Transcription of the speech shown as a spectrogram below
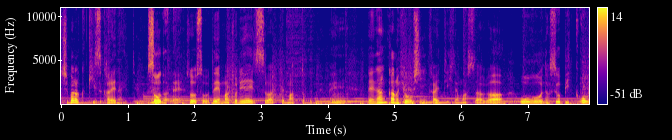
しばらく気づかれないっていうか、ね、そうだね。そうそう。でまあとりあえず座って待っとくんだよね、うん。でなんかの表紙に帰ってきたマスターが「おおすごいびっくり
